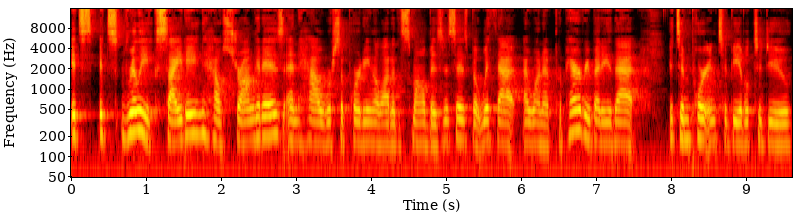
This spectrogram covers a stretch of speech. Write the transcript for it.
it's it's really exciting how strong it is and how we're supporting a lot of the small businesses. But with that, I want to prepare everybody that it's important to be able to do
